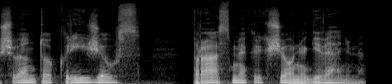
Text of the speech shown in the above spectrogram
Švento kryžiaus prasme krikščionių gyvenime.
